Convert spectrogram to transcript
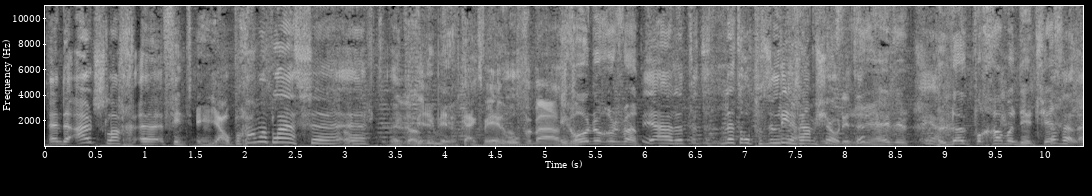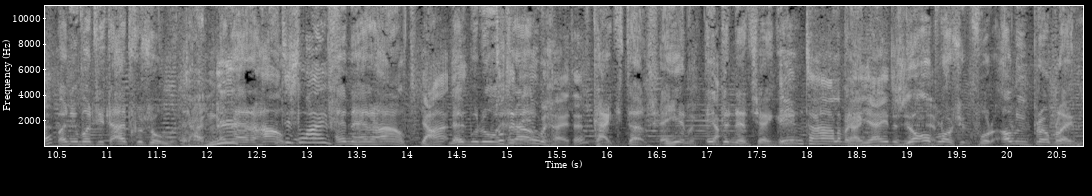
En de uitslag eh, vindt in jouw programma plaats. eh, eh. weet ik ook niet meer. Kijkt weer onverbaasd. Ik hoor nog eens wat. Ja, dat, dat- let op, het is een leerzame show dit, hè? Een, hele- Ja. een leuk programma dit, zeg. Dat wel, hè? Wanneer wordt dit uitgezonden? Ja, nu. En herhaald. Het is live. En herhaald. Ja, Nee, ik eh, bedoel, tot in de herhaald. eeuwigheid, hè? Kijk, dat is heerlijk. Internet zeker. In te halen wanneer Kijk, jij er zin De in hebt. oplossing voor al uw problemen.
